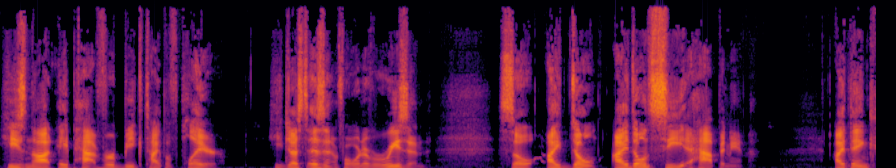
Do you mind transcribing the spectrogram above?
He's not a Pat Verbeek type of player. He just isn't for whatever reason. So I don't I don't see it happening. I think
